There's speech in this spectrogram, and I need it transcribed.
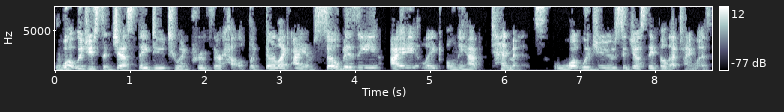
what would you suggest they do to improve their health? Like, they're like, I am so busy. I like only have 10 minutes. What would you suggest they fill that time with?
